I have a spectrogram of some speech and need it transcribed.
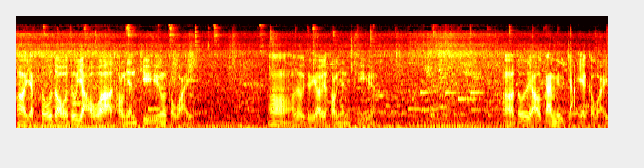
啊入到度都有啊唐人住啊各位，哦嗰度都有唐人住啊，啊都有一間廟仔啊各位，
